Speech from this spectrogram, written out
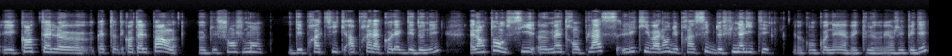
Et quand elle, quand elle parle du changement des pratiques après la collecte des données, elle entend aussi mettre en place l'équivalent du principe de finalité qu'on connaît avec le RGPD.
